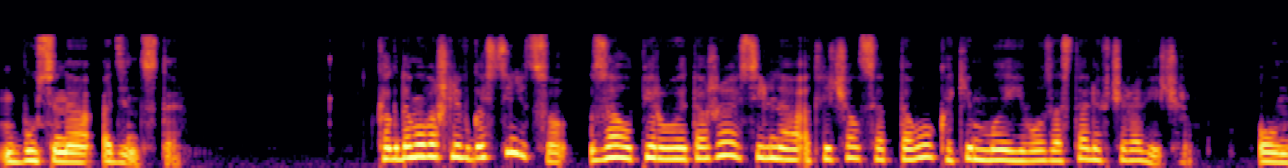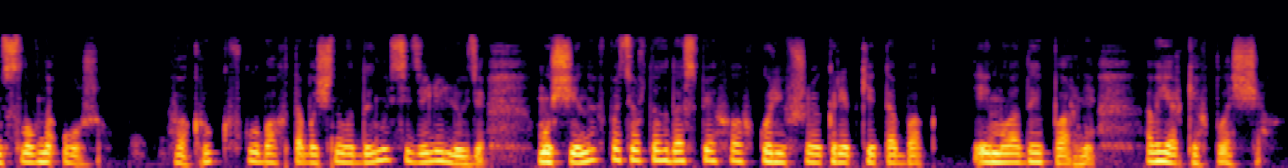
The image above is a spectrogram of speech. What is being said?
Бусина, одиннадцатая. Когда мы вошли в гостиницу, зал первого этажа сильно отличался от того, каким мы его застали вчера вечером. Он словно ожил. Вокруг в клубах табачного дыма сидели люди. Мужчины в потертых доспехах, курившие крепкий табак, и молодые парни в ярких плащах.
